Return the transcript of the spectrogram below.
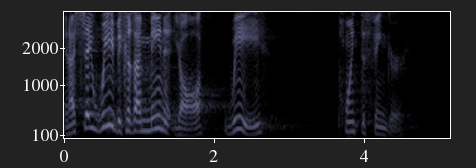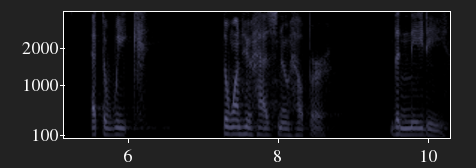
and I say we because I mean it, y'all, we point the finger at the weak, the one who has no helper, the needy.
